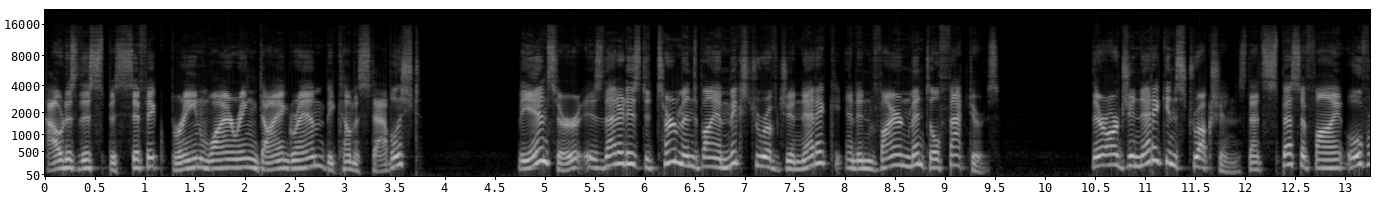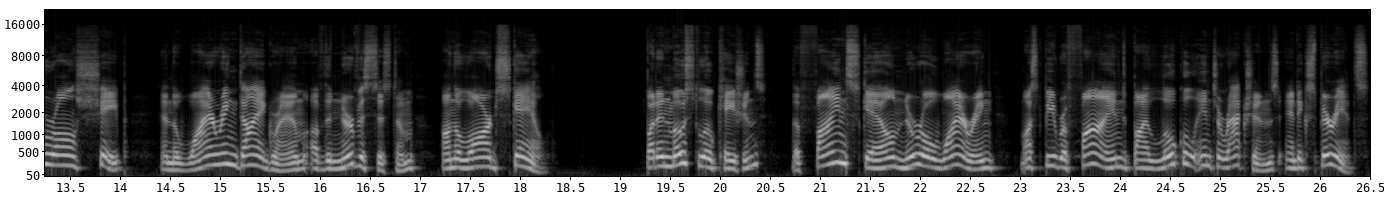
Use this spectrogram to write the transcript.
How does this specific brain wiring diagram become established? The answer is that it is determined by a mixture of genetic and environmental factors. There are genetic instructions that specify overall shape and the wiring diagram of the nervous system on the large scale. But in most locations, the fine scale neural wiring must be refined by local interactions and experience.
